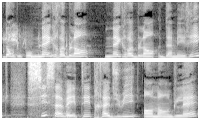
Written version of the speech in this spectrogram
Donc, nègre blanc, nègre blanc d'Amérique. Si ça avait été traduit en anglais,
